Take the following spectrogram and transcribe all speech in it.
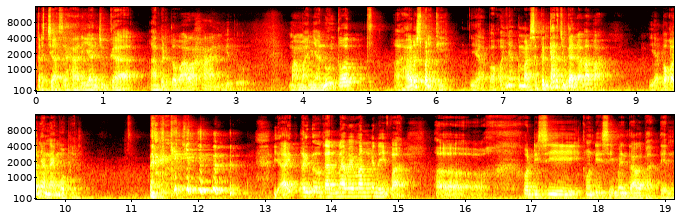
kerja seharian juga hampir kewalahan gitu. Mamanya nuntut harus pergi. Ya pokoknya kemarin sebentar juga enggak apa-apa ya pokoknya naik mobil ya itu, karena memang ini pak uh, kondisi kondisi mental batin.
